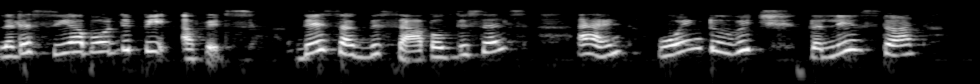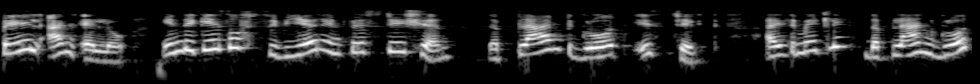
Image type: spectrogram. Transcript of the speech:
let us see about the pea aphids. They suck the sap of the cells and owing to which the leaves turn pale and yellow. In the case of severe infestation, the plant growth is checked. Ultimately, the plant growth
